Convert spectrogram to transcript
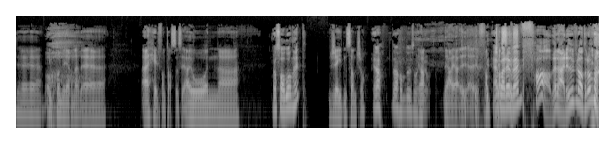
Det er imponerende. Det er helt fantastisk. Jeg er jo en uh, Hva sa du han het? Jaden Sancho. Ja, det er han du snakker Ja. om. Ja, ja, ja, Jeg bare Hvem fader er det du prater om?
